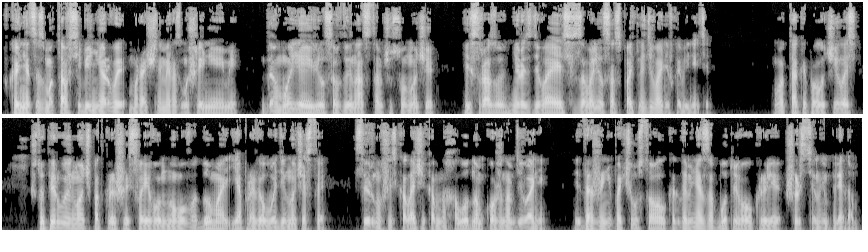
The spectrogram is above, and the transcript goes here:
В конец измотав себе нервы мрачными размышлениями, домой я явился в двенадцатом часу ночи и сразу, не раздеваясь, завалился спать на диване в кабинете. Вот так и получилось, что первую ночь под крышей своего нового дома я провел в одиночестве, свернувшись калачиком на холодном кожаном диване, и даже не почувствовал, когда меня заботливо укрыли шерстяным пледом.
